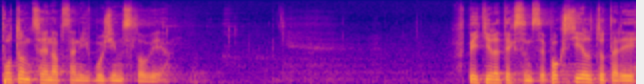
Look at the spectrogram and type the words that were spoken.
po tom, co je napsané v Božím slově. V pěti letech jsem se pokřtil, to tady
